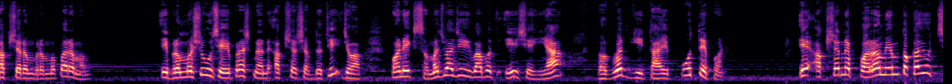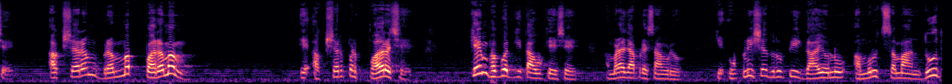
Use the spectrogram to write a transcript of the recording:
અક્ષરમ બ્રહ્મ પરમમ. એ બ્રહ્મ શું છે? એ પ્રશ્ન અને અક્ષર શબ્દથી જવાબ. પણ એક સમજવા જેવી બાબત એ છે, અહીંયા ભગવદ્ ગીતાએ પોતે પણ એ અક્ષરને પરમ એમ તો કયું જ છે. અક્ષરમ બ્રહ્મ પરમમ. એ અક્ષર પણ પર છે. કેમ ભગવદ્ ગીતા આવું કહે છે? હમણાં જ આપણે સાંભળ્યું કે ઉપનિષદ રૂપી ગાયોનું અમૃત સમાન દૂધ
